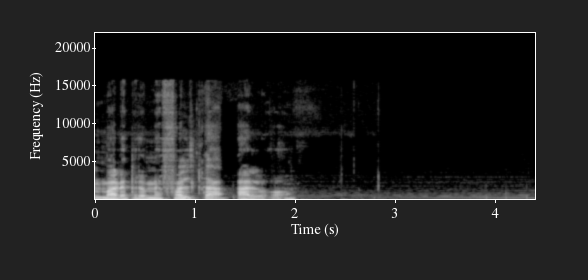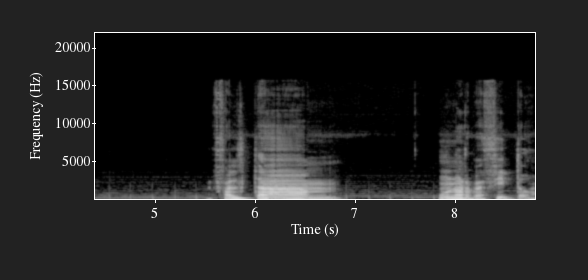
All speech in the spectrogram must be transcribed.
Vale, pero me falta algo. Me falta mm, un orbecito.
